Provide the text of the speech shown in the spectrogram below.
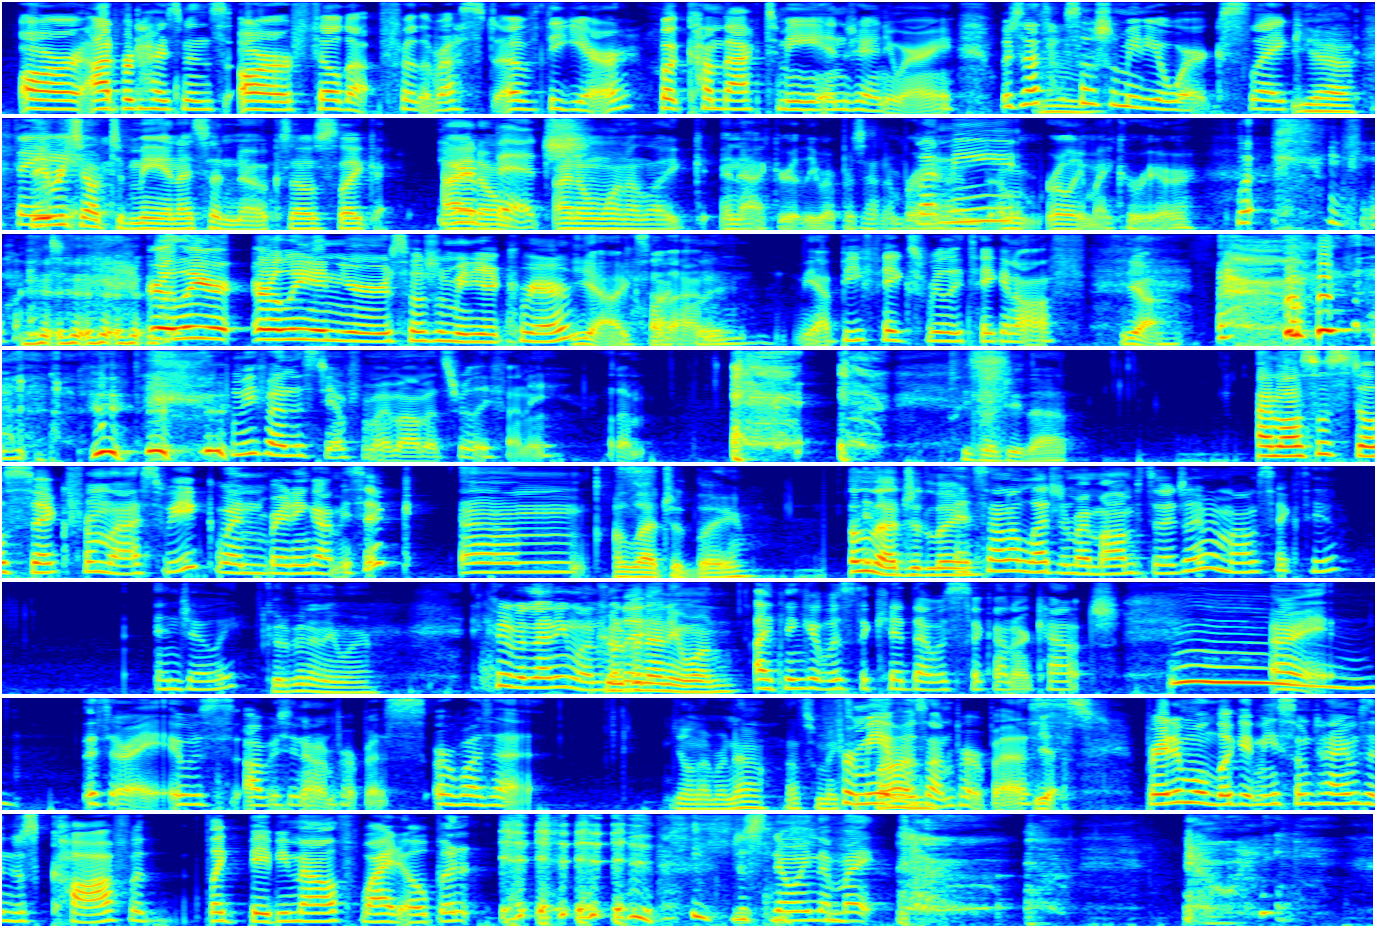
"Our advertisements are filled up for the rest of the year, but come back to me in January." Which that's how social media works. Like, Mm. Yeah. They, reached out to me and I said no because I was like, You're a don't, bitch. I don't want to like inaccurately represent a brand. me- I'm early in my career. What? what? Earlier, early in your social media career. Yeah, exactly. Yeah, B fake's really taken off. Yeah. Let me find this DM from my mom. It's really funny. Hold on. Please don't do that. I'm also still sick from last week when Braden got me sick. Um, Allegedly. Allegedly. it's not a legend. My mom's. Did I tell you my mom's sick too? And Joey. Could have been anywhere. It could have been anyone. Could have been it- anyone. I think it was the kid that was sick on our couch. Mm. All right. It's all right. It was obviously not on purpose, or was it? You'll never know. That's what makes For it me, it was on purpose. Yes. Braden will look at me sometimes and just cough with like baby mouth wide open, just knowing that my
